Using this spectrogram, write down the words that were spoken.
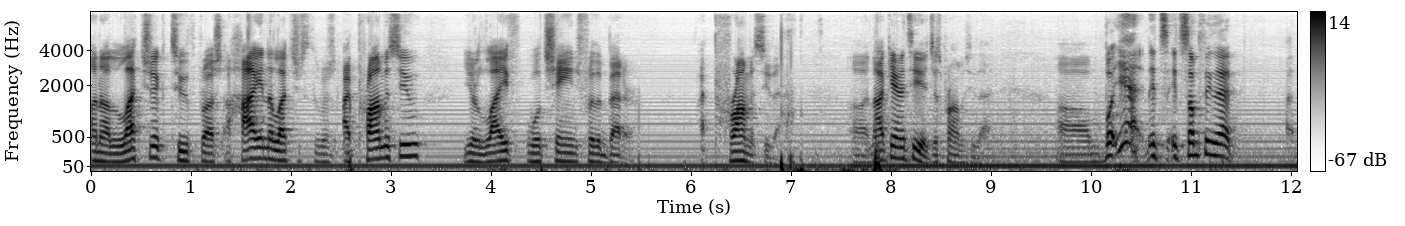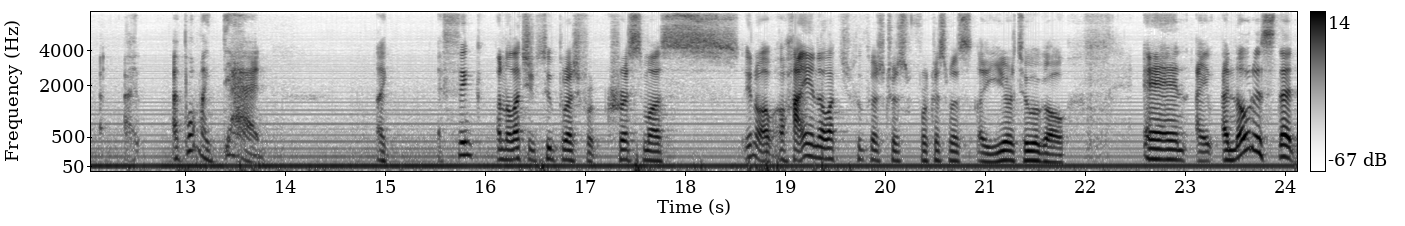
an electric toothbrush, a high end electric toothbrush, I promise you, your life will change for the better. I promise you that. Uh, not guarantee it, just promise you that. Um, but yeah, it's it's something that I, I, I bought my dad, like, I think an electric toothbrush for Christmas, you know, a high end electric toothbrush for Christmas a year or two ago. And I, I noticed that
